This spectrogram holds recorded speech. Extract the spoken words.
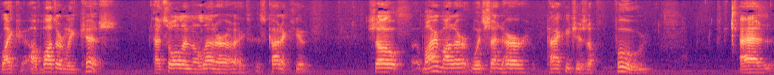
like a motherly kiss. That's all in the letter. It's kind of cute. So my mother would send her packages of food and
